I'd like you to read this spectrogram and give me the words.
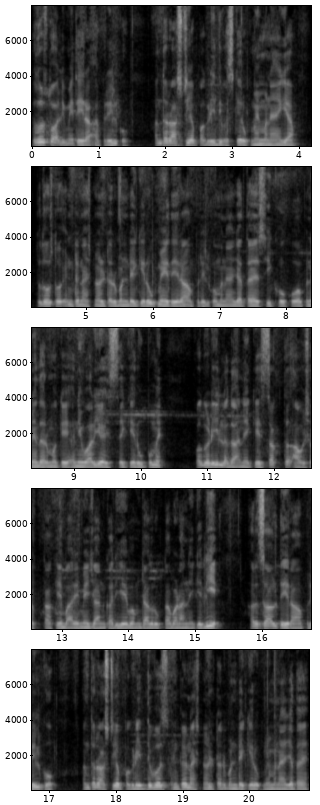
तो दोस्तों हाल ही में तेरह अप्रैल को अंतर्राष्ट्रीय पगड़ी दिवस के रूप में मनाया गया। तो दोस्तों इंटरनेशनल टर्बन डे के रूप में तेरह अप्रैल को मनाया जाता है। सिखों को अपने धर्म के अनिवार्य हिस्से के रूप में पगड़ी लगाने के सख्त आवश्यकता के बारे में जानकारी एवं जागरूकता बढ़ाने के लिए हर साल तेरह अप्रैल को अंतर्राष्ट्रीय पगड़ी दिवस इंटरनेशनल टर्बन डे के रूप में मनाया जाता है।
